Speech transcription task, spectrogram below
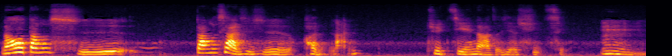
然后当时。当下其实很难去接纳这些事情，嗯，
